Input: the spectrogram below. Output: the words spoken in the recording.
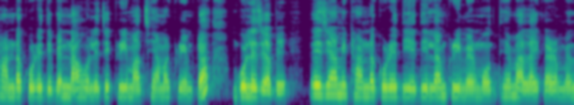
ঠান্ডা করে দেবেন, না হলে যে ক্রিম আছে আমার ক্রিমটা গলে যাবে। এই যে আমি ঠান্ডা করে দিয়ে দিলাম ক্রিমের মধ্যে মালাই ক্যারামেল।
